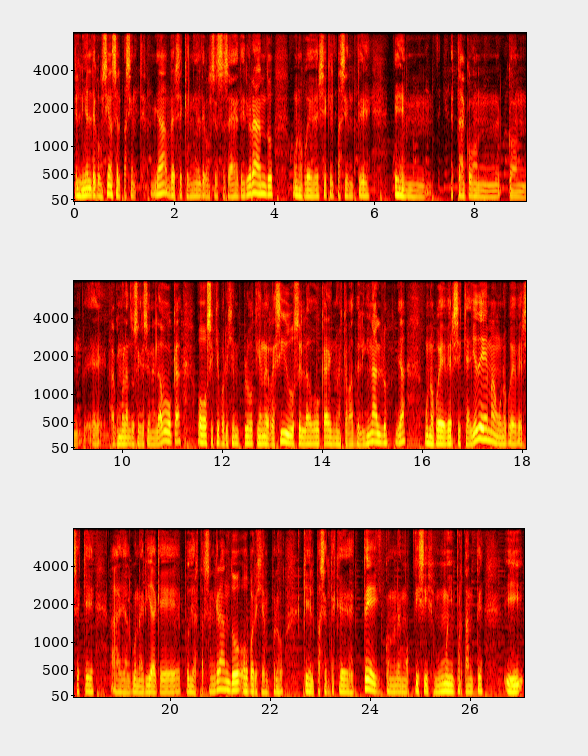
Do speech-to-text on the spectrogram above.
el nivel de conciencia del paciente, ¿ya? ver si es que el nivel de conciencia se va deteriorando, uno puede ver si es que el paciente em, está con, eh, acumulando secreción en la boca, o si es que, por ejemplo, tiene residuos en la boca y no es capaz de eliminarlos, ¿ya? Uno puede ver si es que hay edema, uno puede ver si es que hay alguna herida que pudiera estar sangrando, o, por ejemplo, que el paciente que esté con una hemoptisis muy importante, y,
